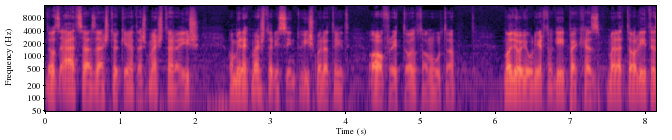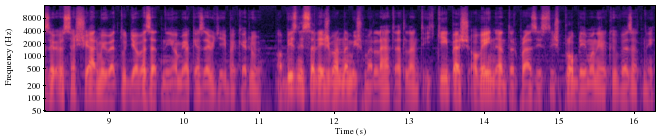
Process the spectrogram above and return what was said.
de az átszázás tökéletes mestere is, aminek mesteri szintű ismeretét Alfredtól tanulta. Nagyon jól ért a gépekhez, mellette a létező összes járművet tudja vezetni, ami a keze ügyébe kerül. A bizniszelésben nem ismer lehetetlent, így képes a Wayne Enterprises-t is probléma nélkül vezetni.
